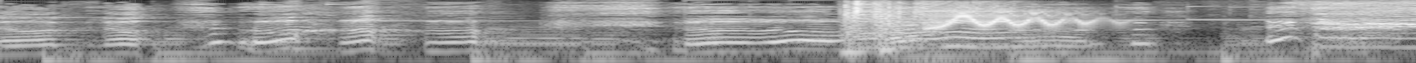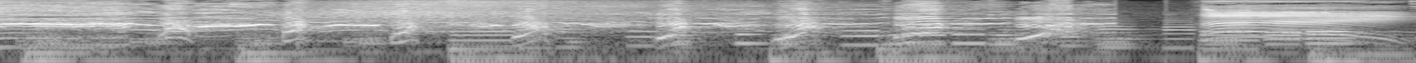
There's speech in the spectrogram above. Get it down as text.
no, no. Hey!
